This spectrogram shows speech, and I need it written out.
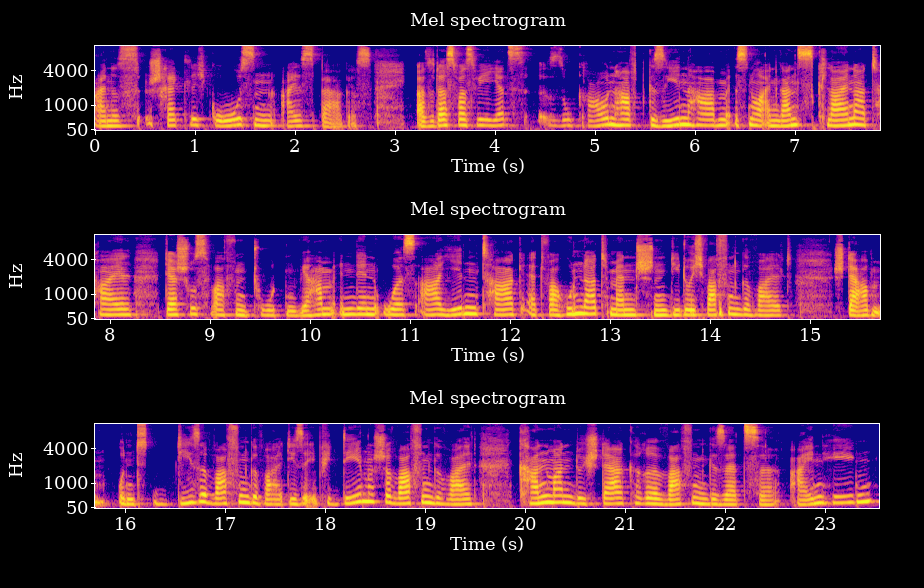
eines schrecklich großen Eisberges. Also das, was wir jetzt so grauenhaft gesehen haben, ist nur ein ganz kleiner Teil der Schusswaffentoten. Wir haben in den USA jeden Tag etwa 100 Menschen, die durch Waffengewalt sterben. Und diese Waffengewalt, diese epidemische Waffengewalt kann man durch stärkere Waffengesetze einhegen.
